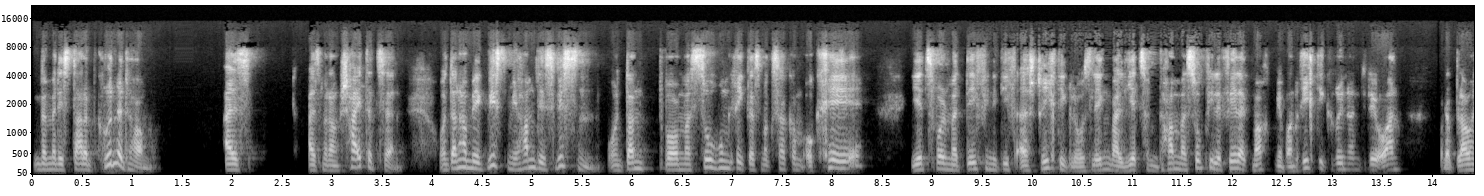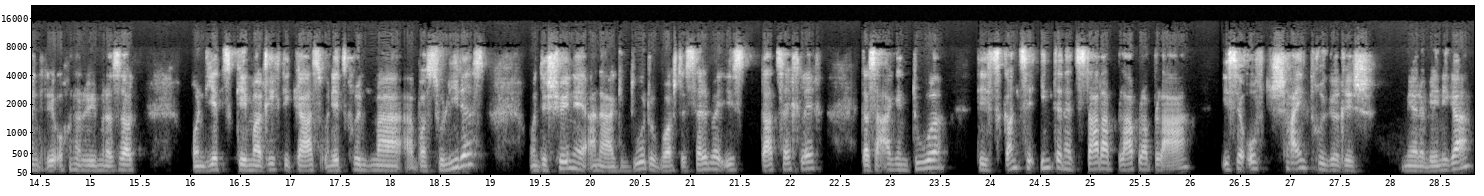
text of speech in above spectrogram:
wenn wir das Startup gegründet haben, als als wir dann gescheitert sind. Und dann haben wir gewusst, wir haben das Wissen. Und dann waren wir so hungrig, dass wir gesagt haben, okay, jetzt wollen wir definitiv erst richtig loslegen, weil jetzt haben wir so viele Fehler gemacht. Wir waren richtig grün hinter die Ohren oder blau hinter die Ohren, wie man das sagt. Und jetzt gehen wir richtig Gas und jetzt gründen wir was Solides. Und das Schöne an einer Agentur, du weißt das selber, ist tatsächlich, dass eine Agentur, das ganze Internet-Startup, bla, bla, bla, ist ja oft scheintrügerisch mehr oder weniger,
